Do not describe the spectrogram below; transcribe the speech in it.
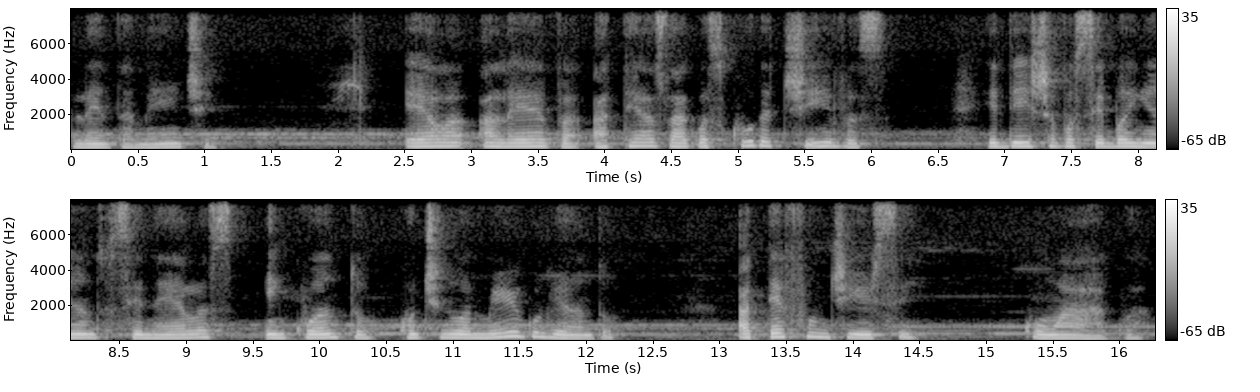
Lentamente, ela a leva até as águas curativas e deixa você banhando-se nelas enquanto continua mergulhando até fundir-se com a água.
